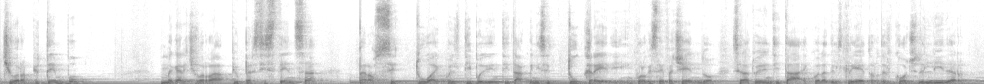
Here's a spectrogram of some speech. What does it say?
ci vorrà più tempo, magari ci vorrà più persistenza, però se tu hai quel tipo di identità, quindi se tu credi in quello che stai facendo, se la tua identità è quella del creator, del coach, del leader,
